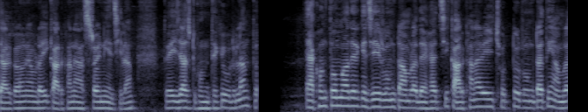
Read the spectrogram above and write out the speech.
যার কারণে আমরা এই কারখানায় আশ্রয় নিয়েছিলাম। তো এই জাস্ট ঘুম থেকে উঠলাম, তো এখন তোমাদেরকে যে রুমটা আমরা দেখাচ্ছি, কারখানার এই ছোট্ট রুমটাতেই আমরা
